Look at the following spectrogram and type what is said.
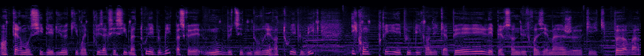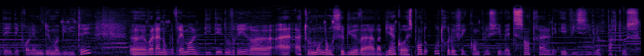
en termes aussi des lieux qui vont être plus accessibles à tous les publics, parce que nous, le but, c'est d'ouvrir à tous les publics, y compris les publics handicapés, les personnes du troisième âge euh, qui, qui peuvent avoir des, des problèmes de mobilité. Euh, voilà, donc vraiment l'idée d'ouvrir euh, à, à tout le monde. Donc ce lieu va, va bien correspondre, outre le fait qu'en plus il va être central et visible par tous.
